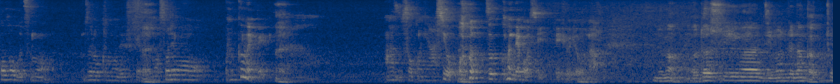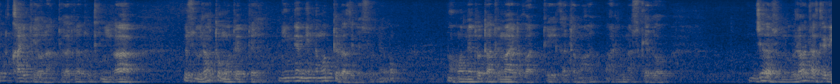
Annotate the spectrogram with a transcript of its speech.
候補物も図録もですけども、それも含めて。まずそこに足を突っ込んでほしいっていうような。でまあ私が自分でなんかちょっと書いてよなんて言われた時には要するに裏と表って人間みんな持ってるわけですよね、まあ、本音と建前とかっていう言い方もありますけどじゃあその裏だけで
